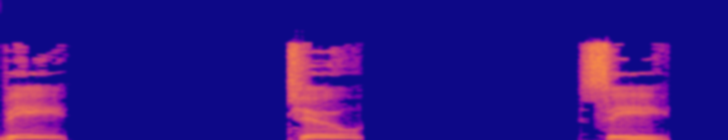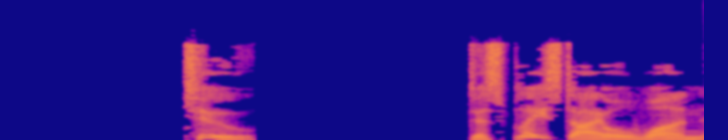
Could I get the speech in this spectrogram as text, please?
v 2 c 2 display style 1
